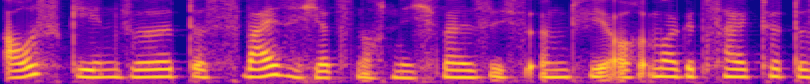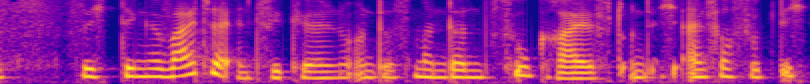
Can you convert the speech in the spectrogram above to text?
ausgehen wird, das weiß ich jetzt noch nicht, weil es sich irgendwie auch immer gezeigt hat, dass sich Dinge weiterentwickeln und dass man dann zugreift und ich einfach wirklich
